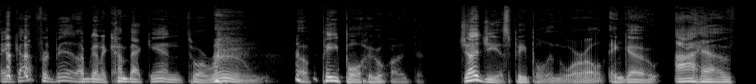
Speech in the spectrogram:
and God forbid I'm going to come back into a room of people who are the judgiest people in the world and go, I have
